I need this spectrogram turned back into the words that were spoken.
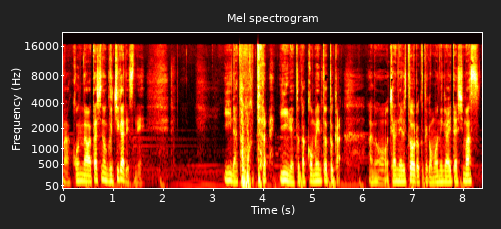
まあこんな私の愚痴がですね いいなと思ったらいいねとかコメントとかあのチャンネル登録とかもお願いいたします。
